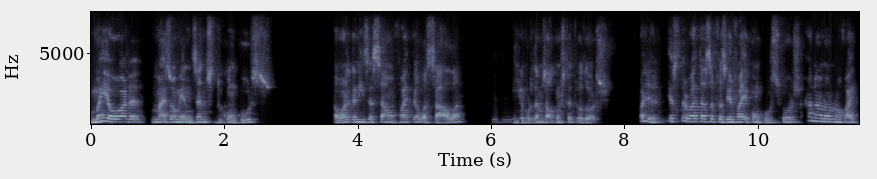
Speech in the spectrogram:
Meia hora, mais ou menos, antes do concurso, a organização vai pela sala Uhum. e abordamos alguns tatuadores. Olha, esse trabalho que estás a fazer vai a concurso hoje? Ah, não, não, não vai.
